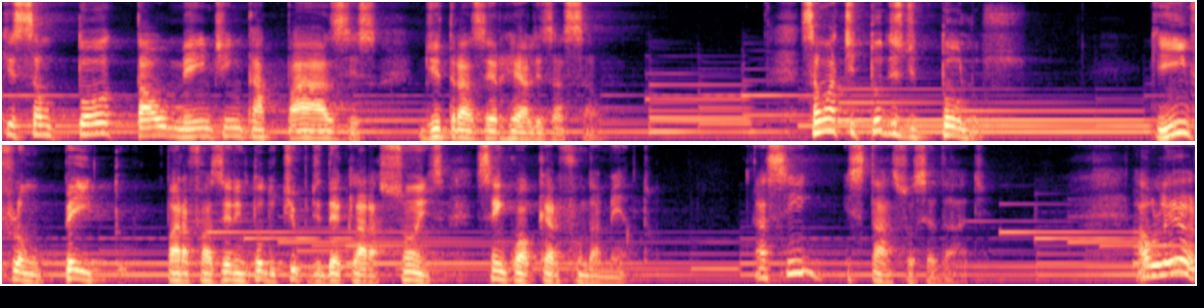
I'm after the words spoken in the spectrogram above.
que são totalmente incapazes de trazer realização. São atitudes de tolos que inflam o peito para fazerem todo tipo de declarações sem qualquer fundamento. Assim está a sociedade. Ao ler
